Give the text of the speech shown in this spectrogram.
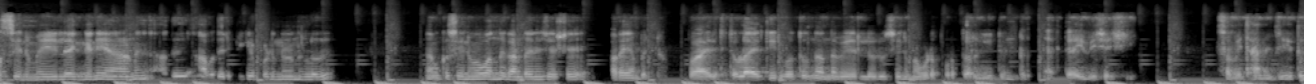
സിനിമയിൽ എങ്ങനെയാണ് അത് അവതരിപ്പിക്കപ്പെടുന്നത് എന്നുള്ളത് നമുക്ക് സിനിമ വന്ന് കണ്ടതിന് ശേഷമേ പറയാൻ പറ്റും. ഇപ്പൊ ആയിരത്തി തൊള്ളായിരത്തി ഇരുപത്തി ഒന്ന് എന്ന പേരിൽ ഒരു സിനിമ ഇവിടെ പുറത്തിറങ്ങിയിട്ടുണ്ട്. നേരത്തെ സംവിധാനം ചെയ്ത്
